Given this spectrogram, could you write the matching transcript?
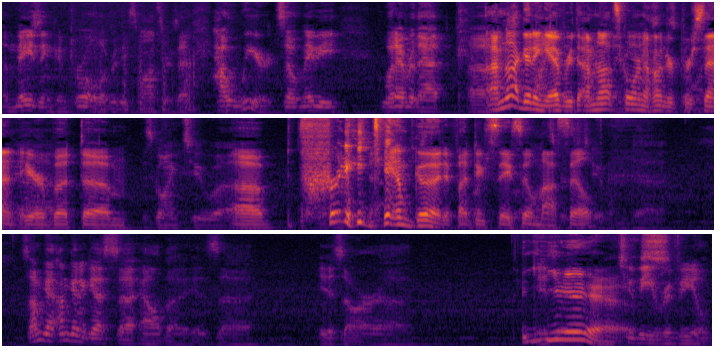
amazing control over these monsters. That- How weird! So maybe whatever that. Uh, I'm not getting everything. I'm not scoring is, is 100 percent here, uh, but um, is going to. Uh, uh, pretty damn good if I do say so myself. and, uh, so I'm gonna I'm gonna guess uh, Alba is uh, is our uh, Yes. to be revealed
